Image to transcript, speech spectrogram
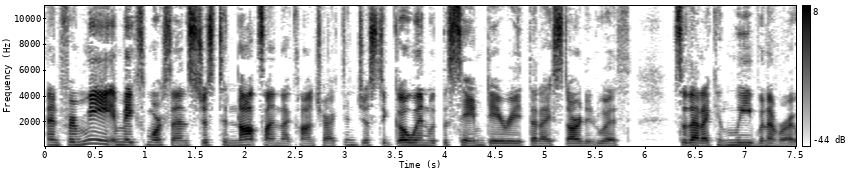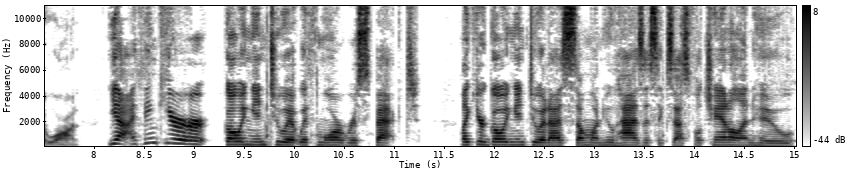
And for me, it makes more sense just to not sign that contract and just to go in with the same day rate that I started with so that I can leave whenever I want. Yeah, I think you're going into it with more respect. Like you're going into it as someone who has a successful channel and who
